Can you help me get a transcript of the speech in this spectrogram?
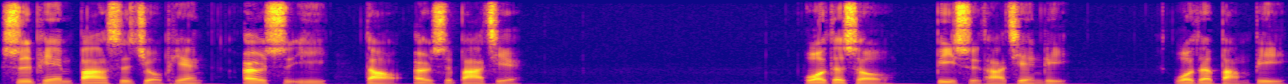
诗篇八十九篇二十一到二十八节。我的手必使他坚立，我的膀臂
